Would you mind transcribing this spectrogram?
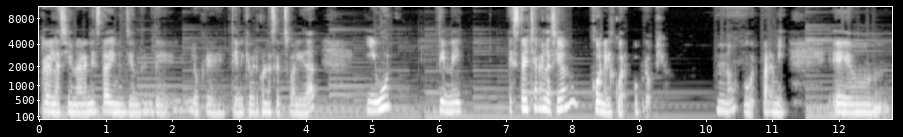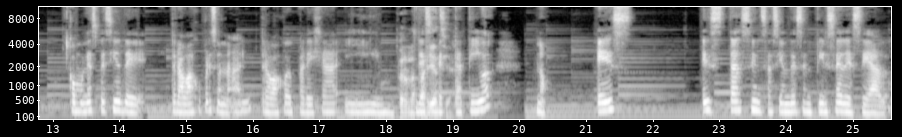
relacionar en esta dimensión de, lo que tiene que ver con la sexualidad y un tiene estrecha relación con el cuerpo propio, ¿no? para mí, em, como una especie de trabajo personal, trabajo de pareja y Pero la de expectativa, no, es esta sensación de sentirse deseado.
